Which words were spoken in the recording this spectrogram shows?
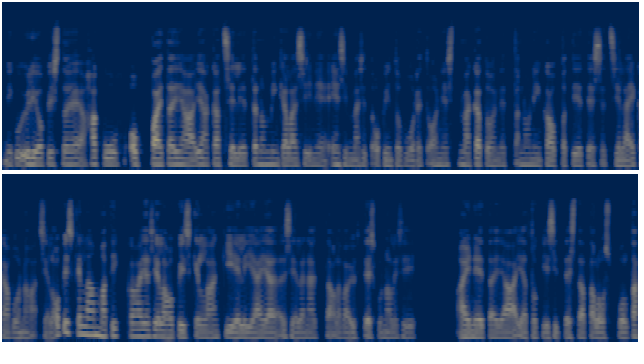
niin kuin yliopistojen hakuoppaita ja, ja katselin, että no minkälaisia ne ensimmäiset opintovuodet on. Ja sitten mä katsoin, että no niin kauppatieteessä, että siellä eka vuonna siellä opiskellaan matikkaa ja siellä opiskellaan kieliä ja siellä näyttää olevan yhteiskunnallisia aineita ja, ja toki sitten sitä talouspuolta.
